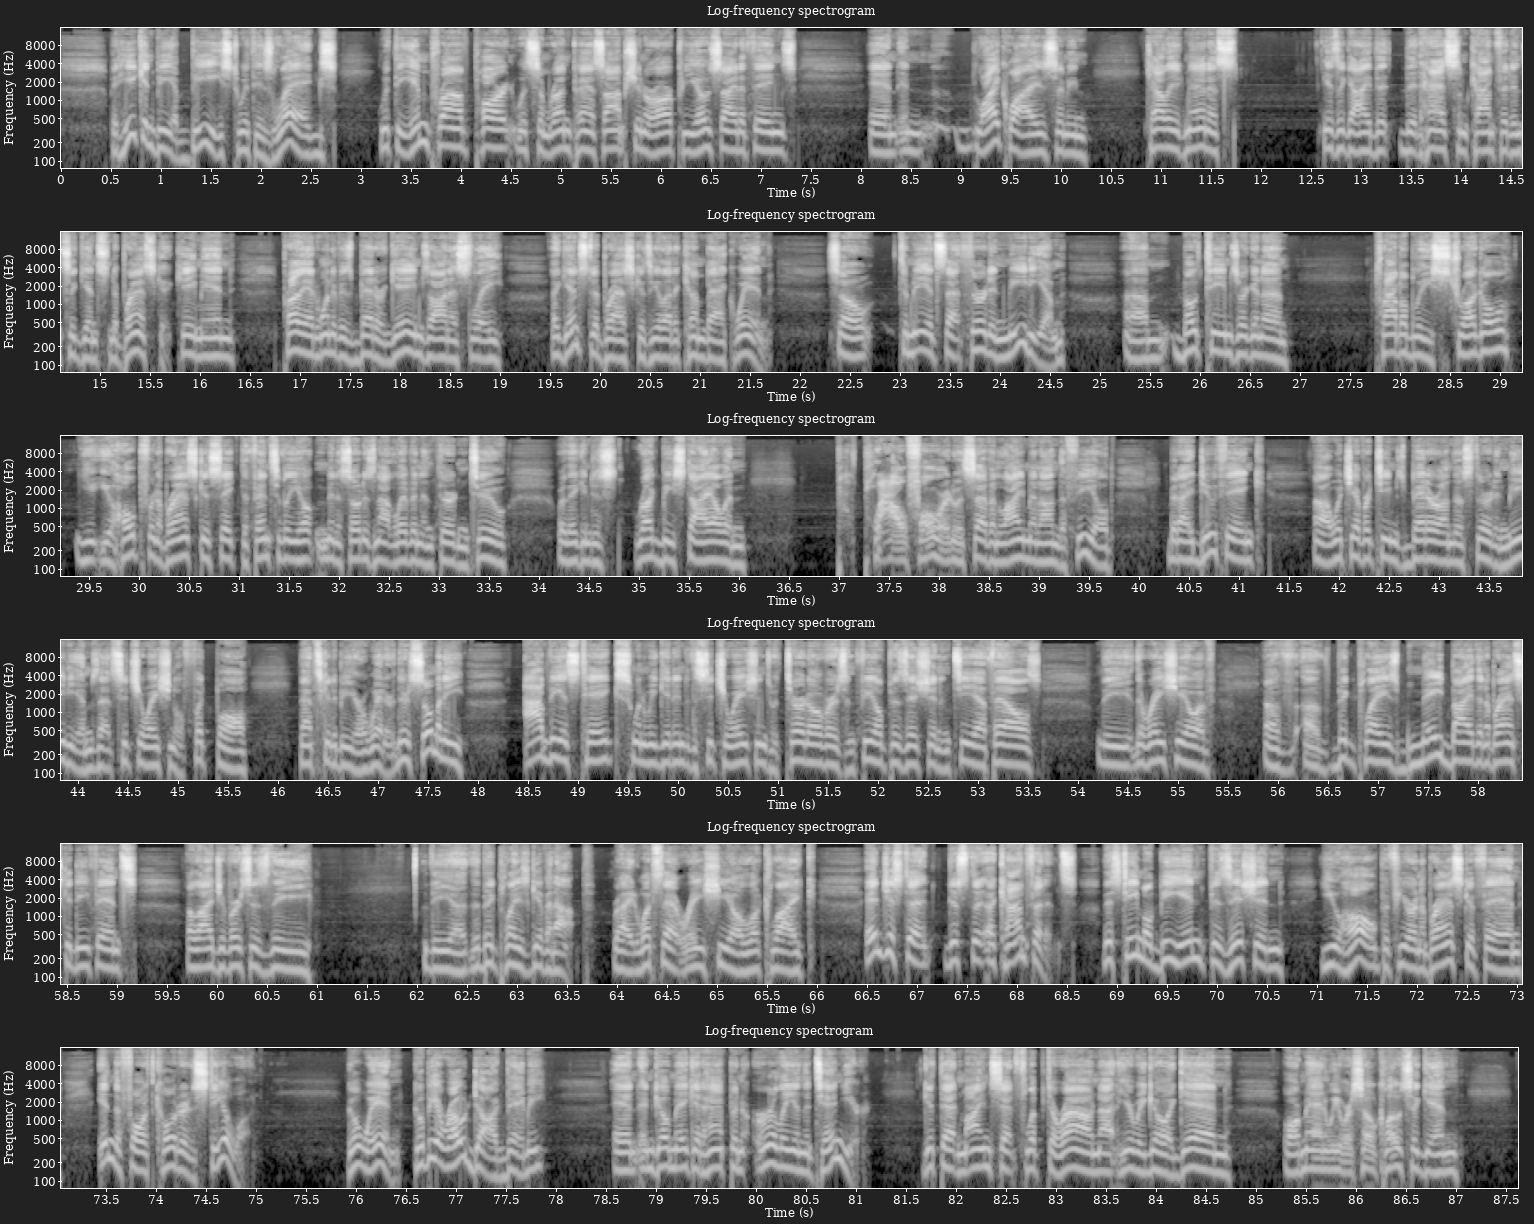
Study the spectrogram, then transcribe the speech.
But he can be a beast with his legs, with the improv part, with some run pass option or RPO side of things. And and likewise, I mean, Kaliakmanis is a guy that, that has some confidence against Nebraska. Came in, probably had one of his better games, honestly, against Nebraska as he let a comeback win. So to me, it's that third and medium. Um, both teams are going to probably struggle. You, you hope for Nebraska's sake defensively. You hope Minnesota's not living in third and two, where they can just rugby style and plow forward with seven linemen on the field. But I do think uh, whichever team's better on those third and mediums, that situational football, that's going to be your winner. There's so many obvious takes when we get into the situations with turnovers and field position and TFLs, the the ratio of of of big plays made by the Nebraska defense, Elijah versus the the uh, the big plays given up. Right? What's that ratio look like? And just a just a, confidence. This team will be in position. You hope, if you're a Nebraska fan, in the fourth quarter to steal one. Go win. Go be a road dog, baby and, and go make it happen early in the tenure. Get that mindset flipped around, not here we go again, or man, we were so close again.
